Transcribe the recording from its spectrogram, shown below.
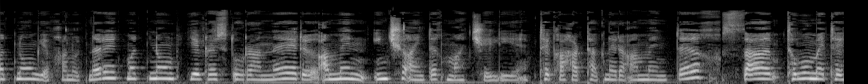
մտնում եւ խանութներ ենք մտնում եւ ռեստորաններ, ամեն ինչը այնտեղ մաչելի է։ Թեքահարթակները ամենտեղ, սա թվում է թե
